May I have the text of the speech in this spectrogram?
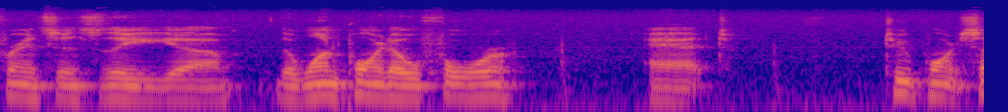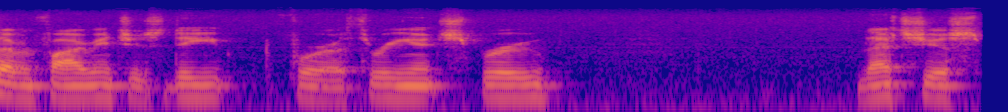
for instance, the, uh, the 1.04 at 2.75 inches deep for a 3 inch sprue. That's just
